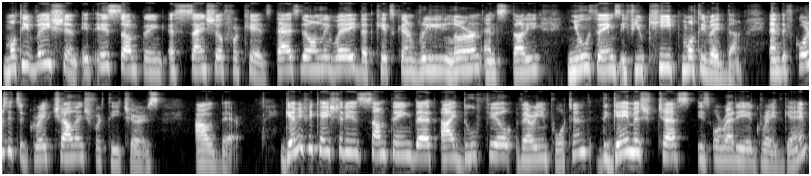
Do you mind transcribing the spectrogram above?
Motivation, it is something essential for kids. That's the only way that kids can really learn and study new things if you keep motivate them. And of course, it's a great challenge for teachers out there. Gamification is something that I do feel very important. The game of chess is already a great game,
